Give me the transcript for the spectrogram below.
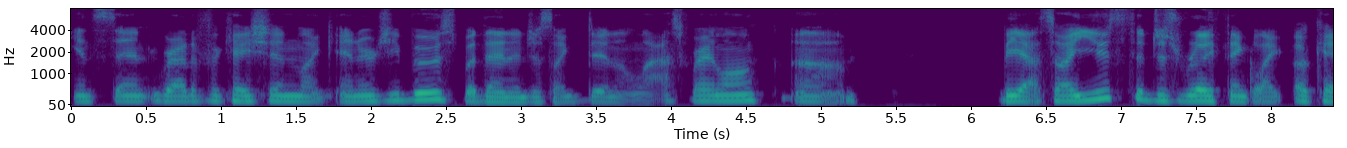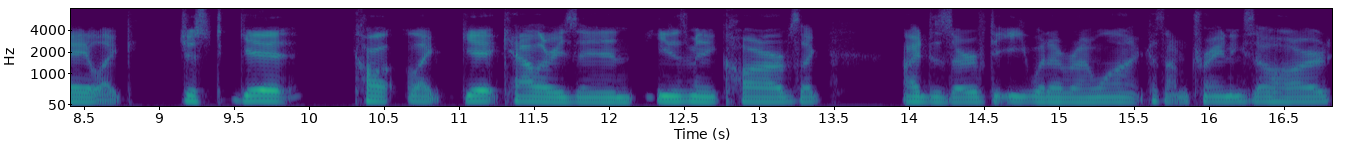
instant gratification, like energy boost, but then it just like didn't last very long. Um, but yeah, so I used to just really think like, okay, like just get cal- like get calories in, eat as many carbs. Like I deserve to eat whatever I want because I'm training so hard.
